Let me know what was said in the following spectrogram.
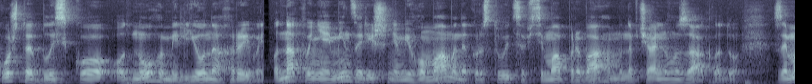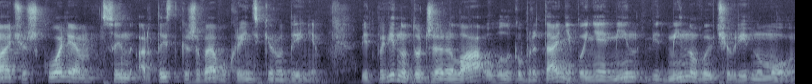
коштує близько 1 мільйона гривень. Однак Веніамін за рішенням його мами не користується всіма перевагами навчального закладу. Займаючи школі, син артистки живе в українській родині. Відповідно до джерела у Великобританії Веніамін відмінно вивчив рідну мову.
